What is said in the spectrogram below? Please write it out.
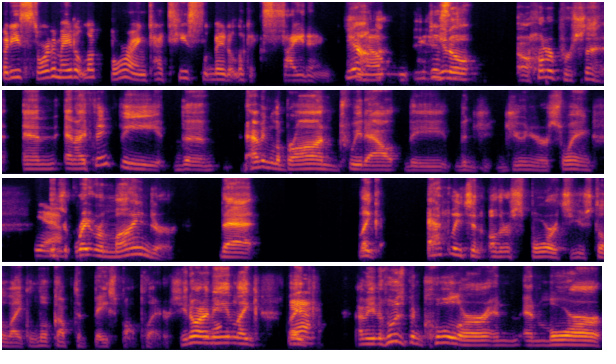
But he sort of made it look boring. Tatis made it look exciting yeah you know, just, you know a hundred percent. And and i think the the having LeBron tweet out the the junior swing, yeah. it's a great reminder that like athletes in other sports used to like look up to baseball players. You know what I mean? Like like yeah. I mean, who's been cooler and and more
